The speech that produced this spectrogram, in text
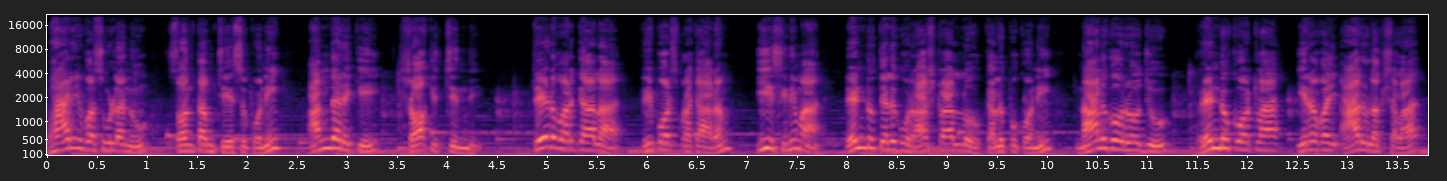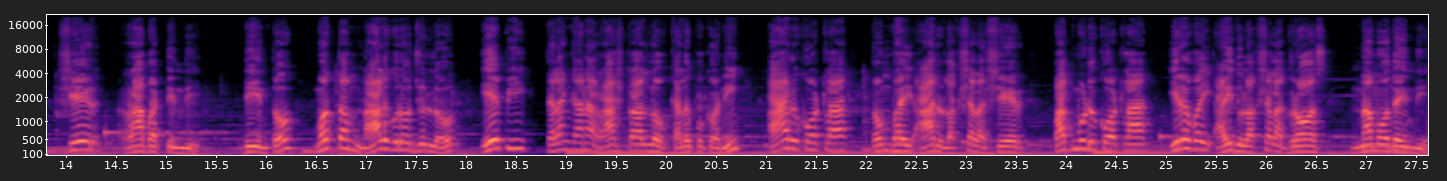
భారీ వసూళ్ళను సొంతం చేసుకొని అందరికీ షాక్ ఇచ్చింది. ట్రేడ్ వర్గాల రిపోర్ట్స్ ప్రకారం ఈ సినిమా రెండు తెలుగు రాష్ట్రాల్లో కలుపుకొని నాలుగో రోజు రెండు కోట్ల ఇరవై ఆరు లక్షల షేర్ రాబట్టింది. దీంతో మొత్తం నాలుగు రోజుల్లో ఏపీ తెలంగాణ రాష్ట్రాల్లో కలుపుకొని ఆరు కోట్ల తొంభై ఆరు లక్షల షేర్ పదమూడు కోట్ల ఇరవై ఐదు లక్షల గ్రాస్ నమోదైంది.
